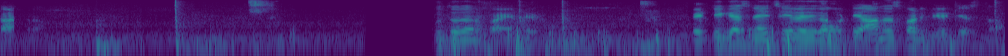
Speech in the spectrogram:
contra. Two thousand five hundred పెట్టి క్యాష్ నేను చేయలేదు కాబట్టి ఆన్ ద స్పాట్ క్రియేట్ చేస్తాను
